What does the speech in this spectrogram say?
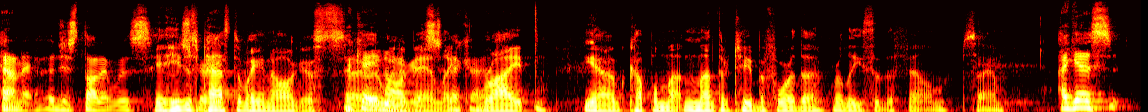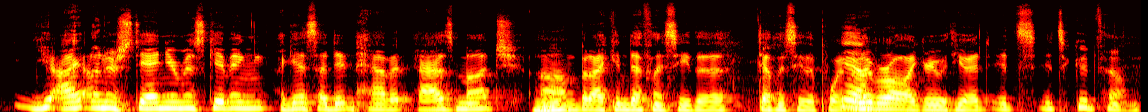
I don't know. I just thought it was. Yeah, he just great. passed away in August. So Okay, it in would August, have been like okay. right, you know, a couple month, month or two before the release of the film. So I guess yeah, I understand your misgiving. I guess I didn't have it as much, um, but I can definitely see the definitely see the point. Mm-hmm. Yeah. But overall, I agree with you. It, it's it's a good film.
